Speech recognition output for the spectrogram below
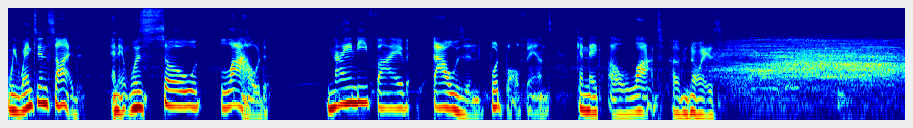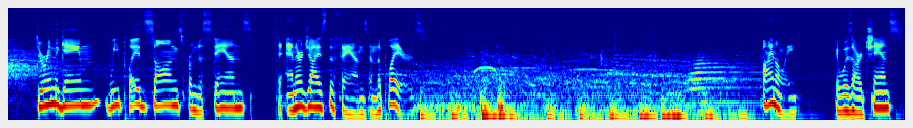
We went inside, and it was so loud. 95,000 football fans can make a lot of noise. During the game, we played songs from the stands to energize the fans and the players. Finally, it was our chance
